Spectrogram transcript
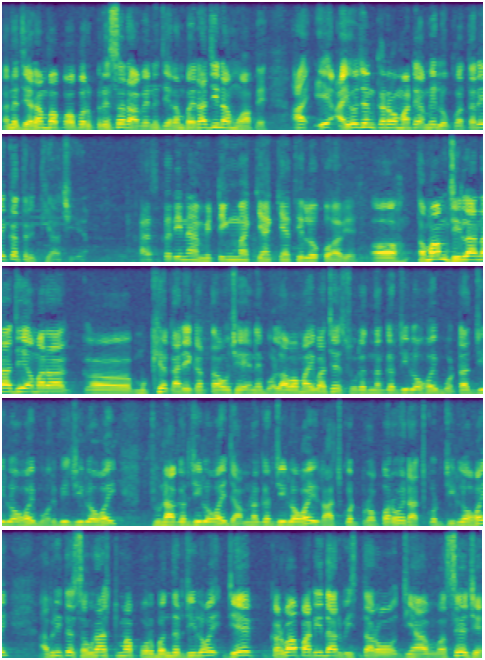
અને જયરામ બાપા ઉપર પ્રેશર આવે અને જયરામભાઈ રાજીનામું આપે? આ એ આયોજન કરવા માટે અમે લોકો અત્યારે એકત્રિત થયા છીએ. ખાસ કરીને આ મિટિંગમાં ક્યાં ક્યાંથી લોકો આવ્યા છે? તમામ જિલ્લાના જે અમારા મુખ્ય કાર્યકર્તાઓ છે એને બોલાવવામાં આવ્યા છે. સુરતનગર જિલ્લો હોય બોટાદ જિલ્લો હોય મોરબી જિલ્લો હોય જુનાગઢ જિલ્લો હોય જામનગર જિલ્લો હોય રાજકોટ પ્રોપર હોય રાજકોટ જિલ્લો હોય. આવી રીતે સૌરાષ્ટ્રમાં પોરબંદર જિલ્લો હોય. જે કડવા પાટીદાર વિસ્તારો જ્યાં વસે છે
